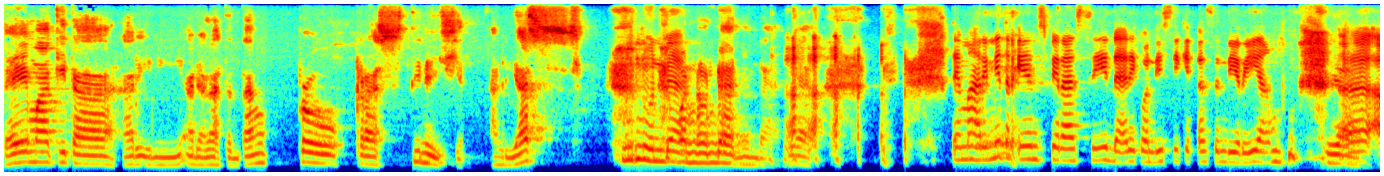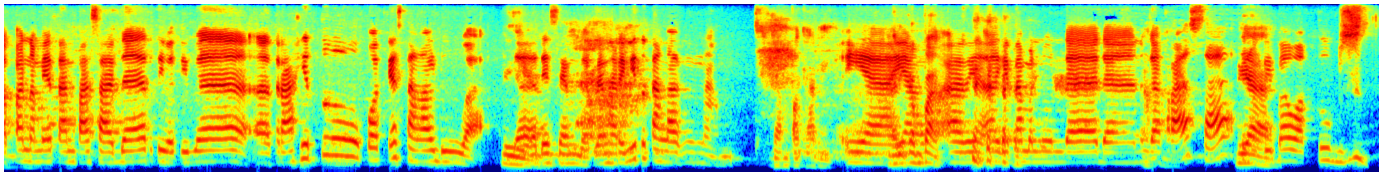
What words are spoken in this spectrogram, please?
Tema kita hari ini adalah tentang procrastination alias Menunda. menunda-nunda. Ya. Tema hari ini terinspirasi dari kondisi kita sendiri yang Ya. eh, apa namanya tanpa sadar tiba-tiba eh, terakhir tuh podcast tanggal 2 Iya. Desember dan hari ini tuh tanggal 6. Udah empat hari. Iya, Hari yang keempat. hari, hari kita menunda dan nggak kerasa Iya. tiba-tiba waktu bzzz,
